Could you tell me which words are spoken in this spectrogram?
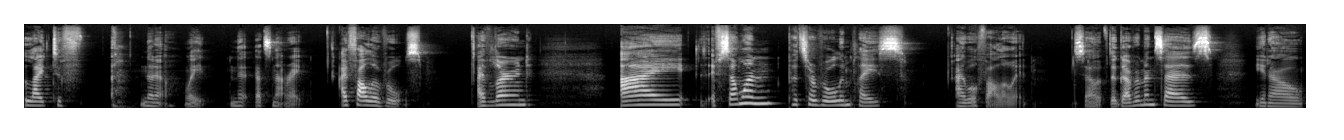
like to. F- no, no, wait. That's not right. I follow rules. I've learned I if someone puts a rule in place, I will follow it. So if the government says, you know,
